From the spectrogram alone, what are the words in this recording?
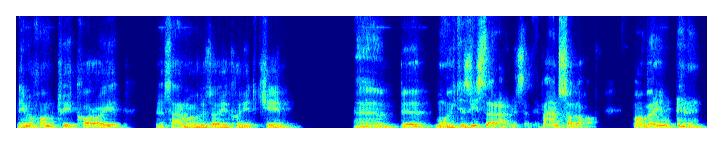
نمی‌خوام توی کارهای سرمایه گذاری کنید که به محیط زیست ضرر می‌زنه. و امثال ها بنابراین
